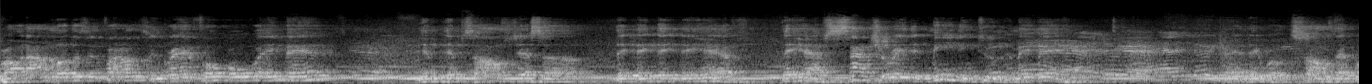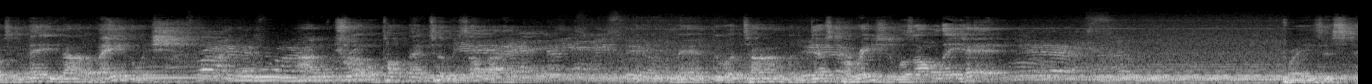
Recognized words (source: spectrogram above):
Brought our mothers and fathers and grandfolk over, amen. Them, them songs just, uh, they, they, they, they have they have saturated meaning to them, amen. And they were songs that was made out of anguish, out of trouble. Talk back to me, somebody. Man, through a time when desperation was all they had. Praise His.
